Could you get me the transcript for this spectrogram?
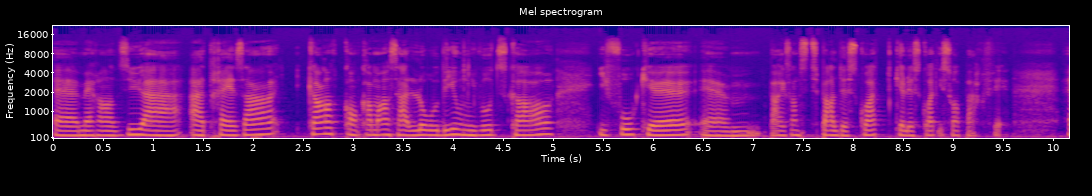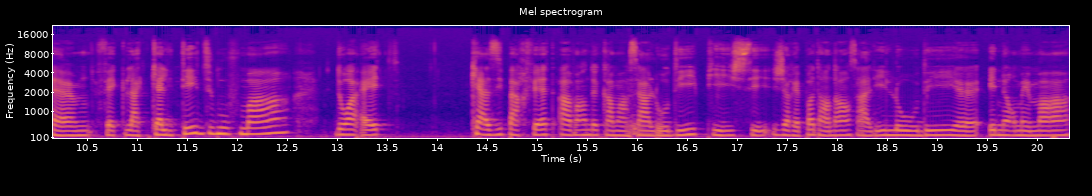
mais rendu à, à 13 ans, quand on commence à loader au niveau du corps, il faut que, euh, par exemple, si tu parles de squat, que le squat il soit parfait. Euh, fait que la qualité du mouvement doit être quasi parfaite avant de commencer à loader. Puis j'aurais pas tendance à aller loader euh, énormément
